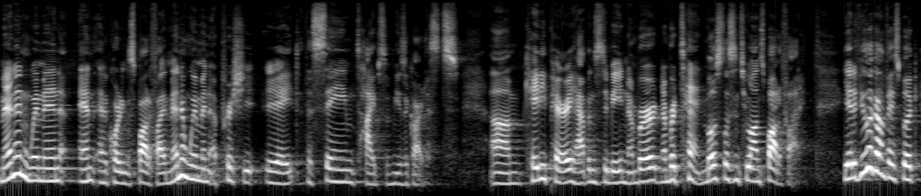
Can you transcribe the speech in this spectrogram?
men and women, and, and, according to Spotify, men and women appreciate the same types of music artists. Um, Katy Perry happens to be number, number 10, most listened to on Spotify. Yet, if you look on Facebook,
